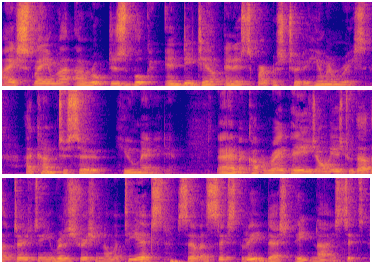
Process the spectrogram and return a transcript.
I explain why I wrote this book in detail and its purpose to the human race. I come to serve humanity. I have a copyright page on here, 2013, registration number TX763-896.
